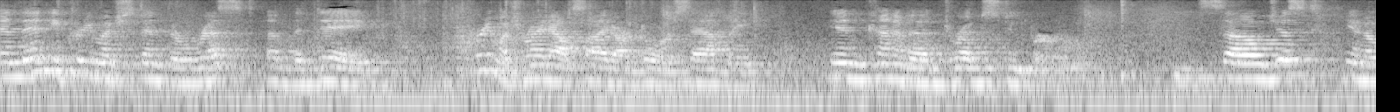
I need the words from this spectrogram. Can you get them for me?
And then he pretty much spent the rest of the day, pretty much right outside our door, sadly, in kind of a drug stupor. So just, you know,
